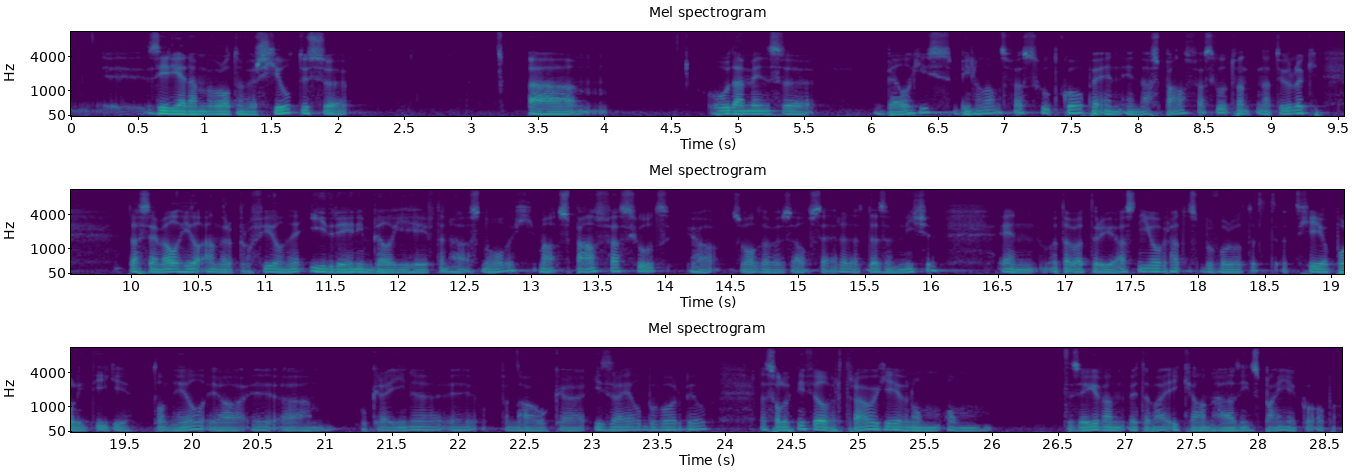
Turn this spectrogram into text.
zie jij dan bijvoorbeeld een verschil tussen ehm, hoe dat mensen Belgisch, binnenlands vastgoed kopen en, en dat Spaans vastgoed? Want natuurlijk, dat zijn wel heel andere profielen. Hè. Iedereen in België heeft een huis nodig. Maar Spaans vastgoed, ja, zoals we zelf zeiden, dat, is een niche. En wat we er juist niet over hadden, is bijvoorbeeld het, geopolitieke toneel. Ja, ehm, Oekraïne, hè, vandaag ook eh, Israël bijvoorbeeld. Dat zal ook niet veel vertrouwen geven om, om te zeggen van, weet je wat, ik ga een huis in Spanje kopen.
